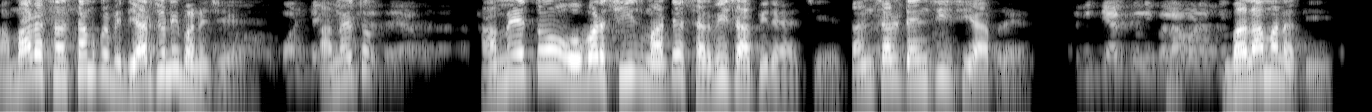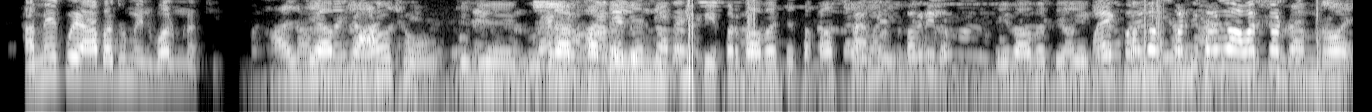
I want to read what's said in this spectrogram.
અમારા સંસ્થામાં કોઈ વિદ્યાર્થીઓ નહીં બને છે. અમે તો? અમે તો ઓવરસીઝ માટે સર્વિસ આપી રહ્યા છીએ. કન્સલ્ટન્સી છીએ આપણે. ભલામણ હતી? ભલામણ હતી. અમે કોઈ આ બધું ઇન્વોલ્વ નથી. હાલ જે આપ જાણો છો કે જે ગુજરાત ખાતે જે નીટની પેપર બાબતે તપાસ ચાલી રહી છે. એ બાબતે જે પરશુરામ રોય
